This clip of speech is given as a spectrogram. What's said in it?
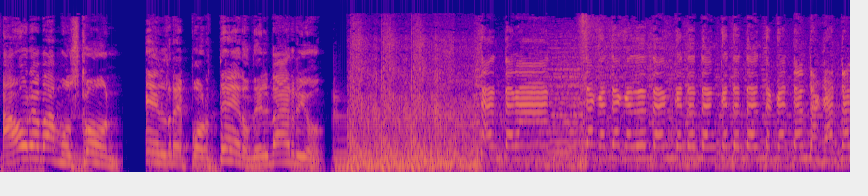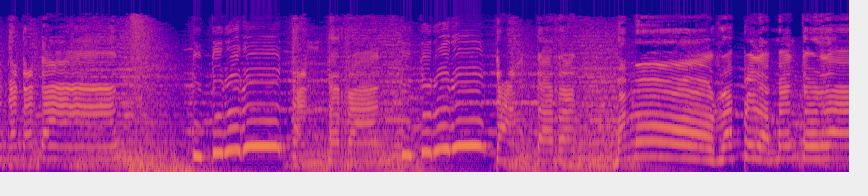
Ahora vamos con el reportero del barrio. ¿Verdad?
